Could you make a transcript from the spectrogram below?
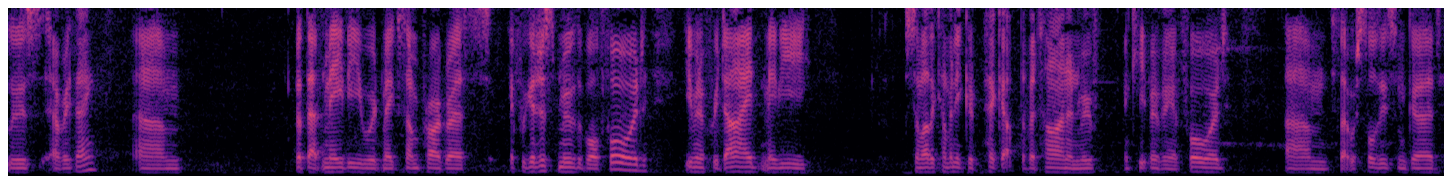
lose everything. Um, but that maybe would make some progress if we could just move the ball forward even if we died, maybe some other company could pick up the baton and move and keep moving it forward, um, so that would still do some good.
